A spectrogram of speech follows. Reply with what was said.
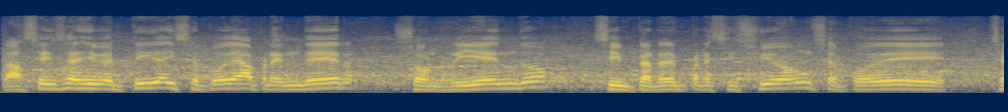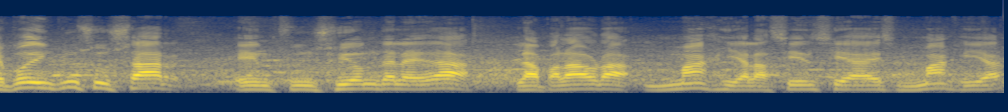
La ciencia es divertida y se puede aprender sonriendo, sin perder precisión, se puede, se puede incluso usar en función de la edad la palabra magia, la ciencia es magia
